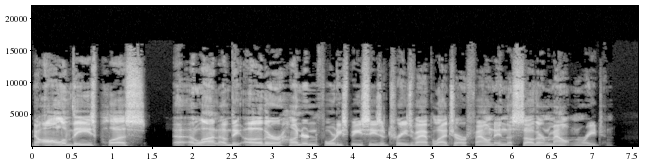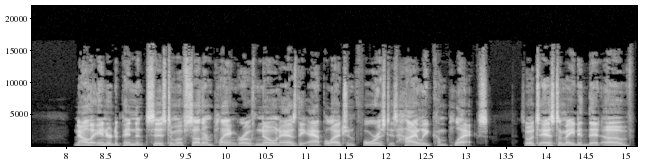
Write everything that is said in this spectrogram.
now all of these plus a a lot of the other 140 species of trees of Appalachia are found in the southern mountain region. Now, the interdependent system of southern plant growth known as the Appalachian forest is highly complex. So it's estimated that of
